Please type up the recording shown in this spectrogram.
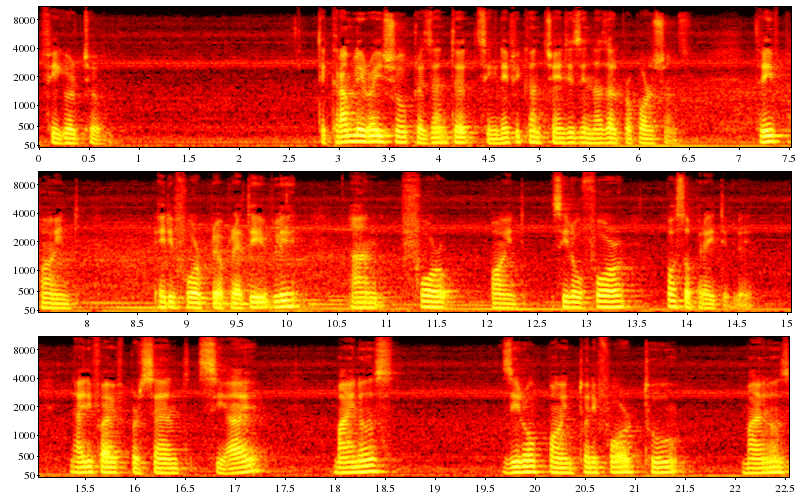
figure 2. The Crumbley ratio presented significant changes in nasal proportions, 3.84 preoperatively and 4.04 postoperatively, 95% CI minus 0.24 to minus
